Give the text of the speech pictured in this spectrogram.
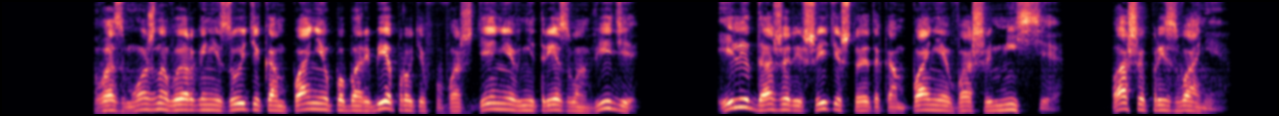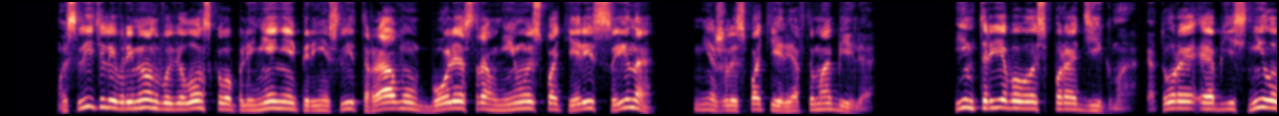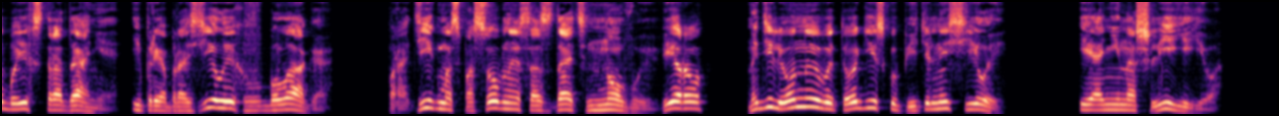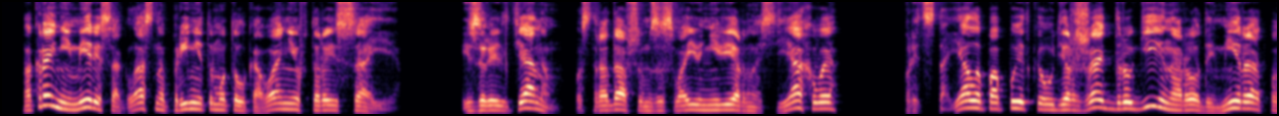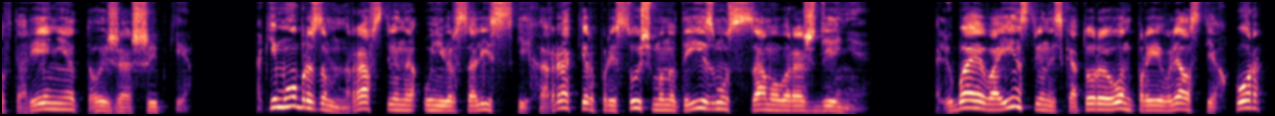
Возможно, вы организуете кампанию по борьбе против вождения в нетрезвом виде или даже решите, что эта кампания — ваша миссия, ваше призвание. Мыслители времен Вавилонского пленения перенесли травму, более сравнимую с потерей сына, нежели с потерей автомобиля. Им требовалась парадигма, которая и объяснила бы их страдания и преобразила их в благо. Парадигма, способная создать новую веру наделенную в итоге искупительной силой. И они нашли ее. По крайней мере, согласно принятому толкованию второй Исаии. Израильтянам, пострадавшим за свою неверность Яхве, предстояла попытка удержать другие народы мира от повторения той же ошибки. Таким образом, нравственно-универсалистский характер присущ монотеизму с самого рождения. любая воинственность, которую он проявлял с тех пор,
